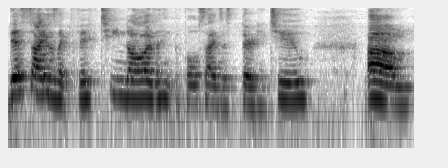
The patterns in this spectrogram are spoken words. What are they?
this size is like $15. I think the full size is 32 Um,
